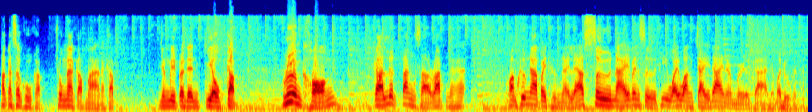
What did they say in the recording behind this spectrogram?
พักกันสักครู่ครับ ช่วงหน้ากลับมานะครับ ยังมีประเด็นเกี่ยวกับเรื่องของ การเลือกตั้งสหรัฐนะฮะ ความคืบหน้าไปถึงไหนแล้ว สื่อไหนเป็นสื่อที่ไว้วางใจได้ในอเมริกา เดี๋ยวมาดูกันครับ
